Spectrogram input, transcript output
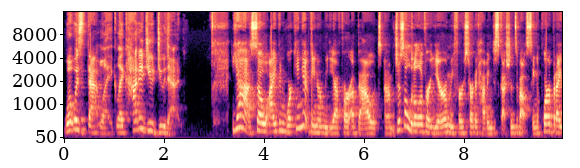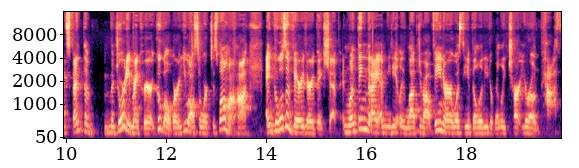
what was that like? Like, how did you do that? Yeah, so I've been working at VaynerMedia for about um, just a little over a year when we first started having discussions about Singapore. But I'd spent the majority of my career at Google, where you also worked as well, Maha. And Google's a very, very big ship. And one thing that I immediately loved about Vayner was the ability to really chart your own path.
